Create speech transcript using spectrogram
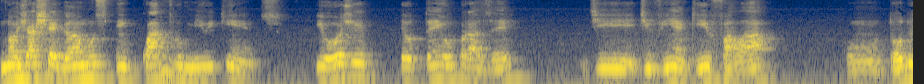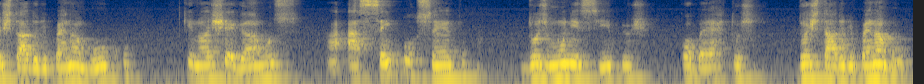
nós já chegamos em 4.500. E hoje eu tenho o prazer de, de vir aqui falar com todo o estado de Pernambuco que nós chegamos a, a 100% dos municípios cobertos do estado de Pernambuco.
